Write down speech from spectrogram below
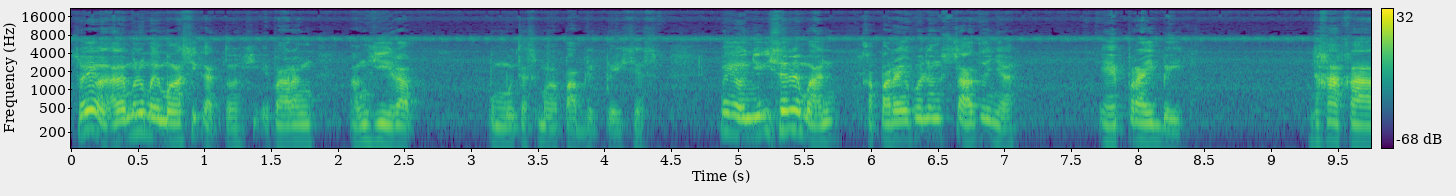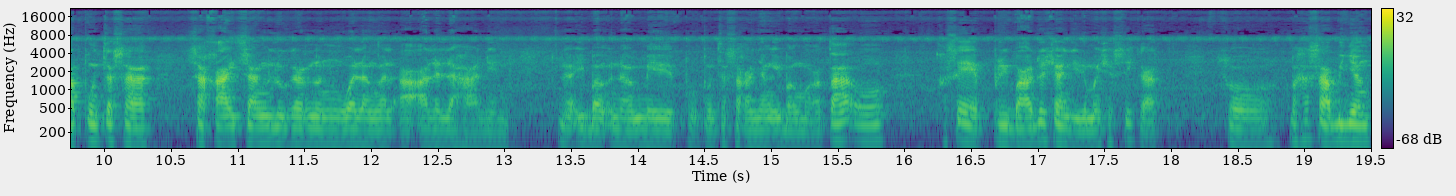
so yun, alam mo may mga sikat, no? Eh, Parang ang hirap pumunta sa mga public places. Ngayon, yung isa naman, kapareho ng estado niya, eh private. Nakakapunta sa sa kahit saang lugar ng walang al- aalalahanin na ibang na may pupunta sa kanyang ibang mga tao kasi privado siya, hindi naman siya sikat. So, masasabi niyang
